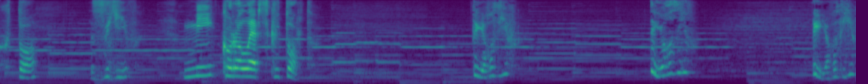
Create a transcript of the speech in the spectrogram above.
Хто з'їв мій королевський торт? Ти його з'їв? Ти його з'їв? Ти його з'їв?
